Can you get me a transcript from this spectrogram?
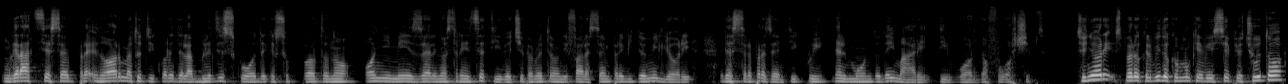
Un grazie sempre enorme a tutti quelli della Blaze Squad che supportano ogni mese le nostre iniziative e ci permettono di fare sempre video migliori ed essere presenti qui nel mondo dei mari di World of Warships. Signori, spero che il video comunque vi sia piaciuto.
